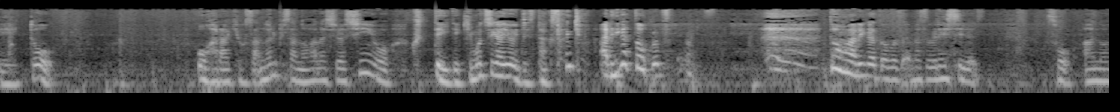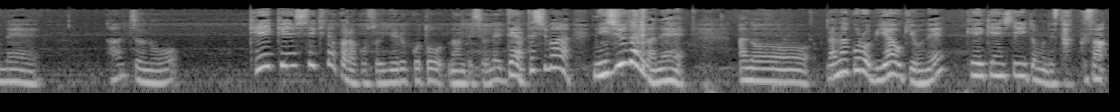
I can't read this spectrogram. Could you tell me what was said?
えっ、ー、と大原明子さんのりぴさんのお話は芯を食っていて気持ちが良いです。たくさんありがとうございます。どうもありがとうございます。嬉しいです。そうあのねなんつうの？経験してきたからこそ言えることなんですよね。で私は20代はねあの七転び八起きをね経験していいと思うんです。たくさん。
